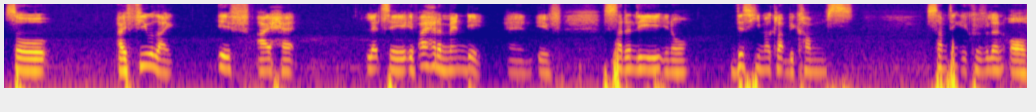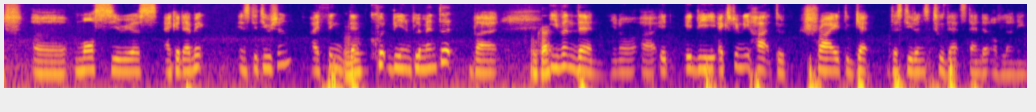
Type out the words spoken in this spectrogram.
So I feel like if I had, let's say, if I had a mandate, and if suddenly you know this HEMA club becomes something equivalent of a more serious academic institution, I think that could be implemented. But Okay. even then, you know, uh, it it'd be extremely hard to try to get the students to that standard of learning,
